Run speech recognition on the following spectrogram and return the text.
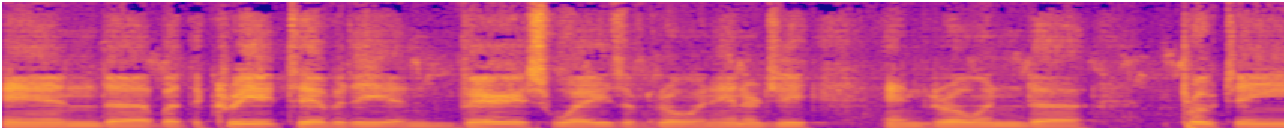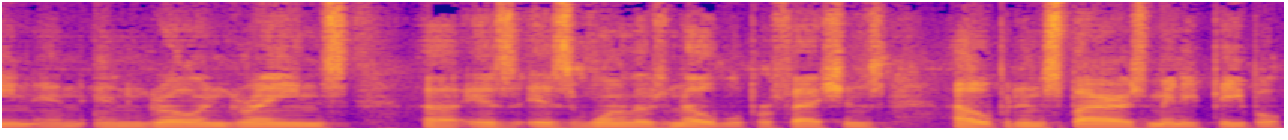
And uh, but the creativity and various ways of growing energy and growing uh, protein and, and growing grains uh, is is one of those noble professions. I hope it inspires many people.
